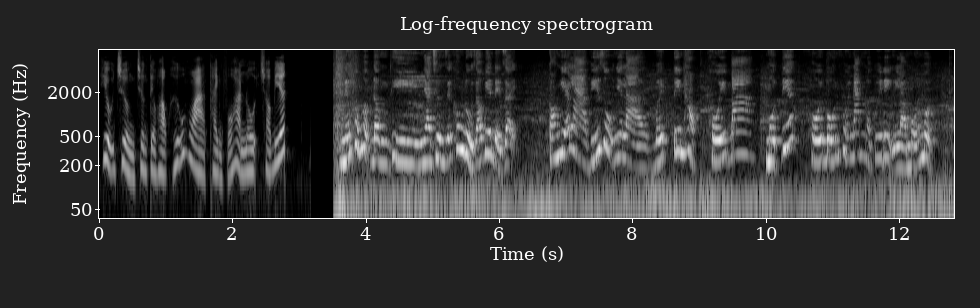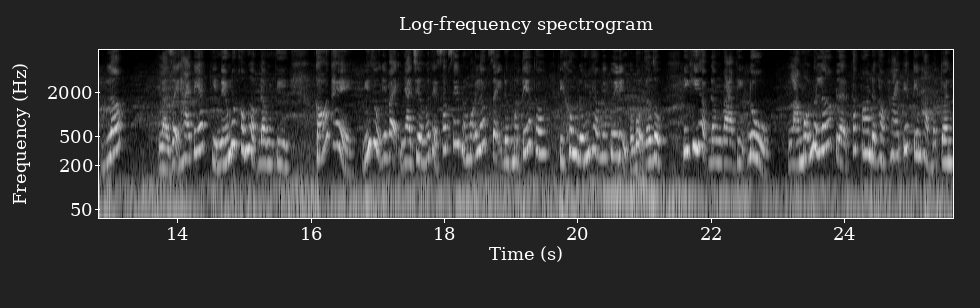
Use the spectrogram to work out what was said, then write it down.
hiệu trưởng trường tiểu học Hữu Hòa, thành phố Hà Nội cho biết. Nếu không hợp đồng thì nhà trường sẽ không đủ giáo viên để dạy. Có nghĩa là ví dụ như là với tin học khối 3 một tiết, khối 4, khối 5 là quy định là mỗi một lớp là dạy hai tiết. Thì nếu mà không hợp đồng thì có thể ví dụ như vậy nhà trường có thể sắp xếp là mỗi lớp dạy được một tiết thôi thì không đúng theo cái quy định của bộ giáo dục. Nhưng khi hợp đồng vào thì đủ là mỗi một lớp là các con được học hai tiết tin học một tuần.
